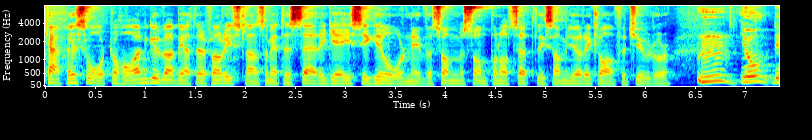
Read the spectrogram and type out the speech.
Kanske är svårt att ha en gruvarbetare från Ryssland som heter Sergej Sigorniv som, som på något sätt liksom gör reklam för Tudor. Jo, det,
